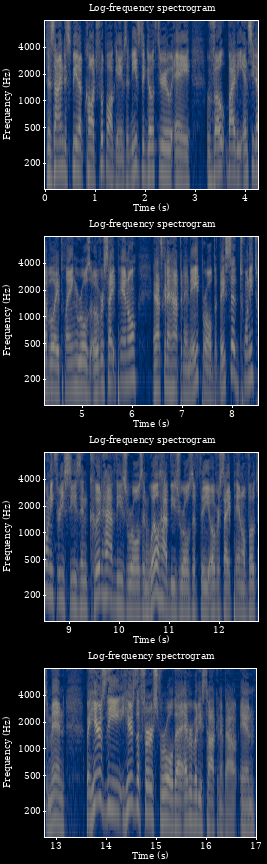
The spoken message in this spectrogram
designed to speed up college football games. It needs to go through a vote by the NCAA Playing Rules Oversight Panel, and that's going to happen in April. But they said 2023 season could have these rules and will have these rules if the Oversight Panel votes them in. But here's the here's the first rule that everybody's talking about, and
